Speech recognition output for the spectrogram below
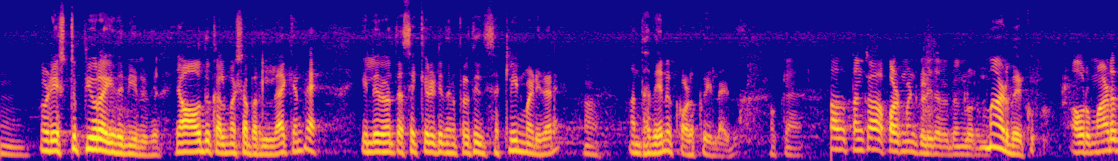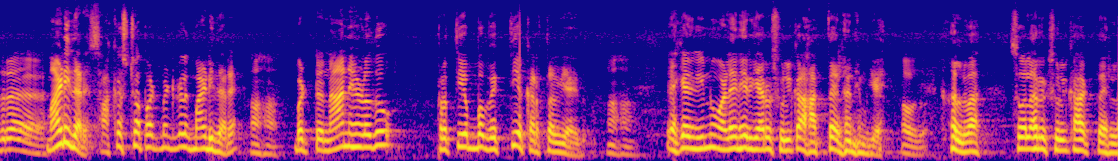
ನೋಡಿ ಎಷ್ಟು ಪ್ಯೂರ್ ಆಗಿದೆ ನೀರು ಇದೆ. ಯಾವುದು ಕಲ್ಮಶ ಬರಲಿಲ್ಲ. ಯಾಕೆಂದರೆ ಇಲ್ಲಿರುವಂಥ ಸೆಕ್ಯೂರಿಟಿದನ್ನು ಪ್ರತಿ ದಿವಸ ಕ್ಲೀನ್ ಮಾಡಿದ್ದಾರೆ. ಅಂಥದ್ದೇನು ಕೊಳಕು ಇಲ್ಲ ಇದು. ಓಕೆ. ತನಕ ಅಪಾರ್ಟ್ಮೆಂಟ್ಗಳಿದ್ದಾವೆ ಬೆಂಗಳೂರಲ್ಲಿ? ಮಾಡಬೇಕು. ಅವ್ರು ಮಾಡಿದ್ರೆ ಮಾಡಿದ್ದಾರೆ. ಸಾಕಷ್ಟು ಅಪಾರ್ಟ್ಮೆಂಟ್ಗಳಿಗೆ ಮಾಡಿದ್ದಾರೆ. ಬಟ್ ನಾನು ಹೇಳೋದು ಪ್ರತಿಯೊಬ್ಬ ವ್ಯಕ್ತಿಯ ಕರ್ತವ್ಯ ಇದು. ಯಾಕೆಂದರೆ ಇನ್ನೂ ಮಳೆ ನೀರಿಗೆ ಯಾರು ಶುಲ್ಕ ಹಾಕ್ತಾ ಇಲ್ಲ ನಿಮಗೆ. ಹೌದು. ಅಲ್ವಾ? ಸೋಲಾರಿಗೆ ಶುಲ್ಕ ಹಾಕ್ತಾ ಇಲ್ಲ.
